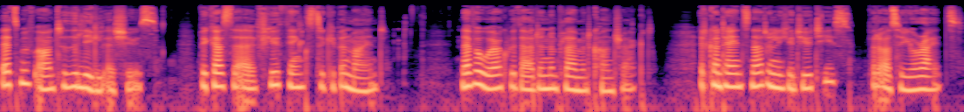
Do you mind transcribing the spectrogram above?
Let's move on to the legal issues because there are a few things to keep in mind. Never work without an employment contract. It contains not only your duties, but also your rights.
